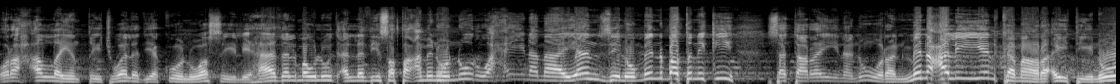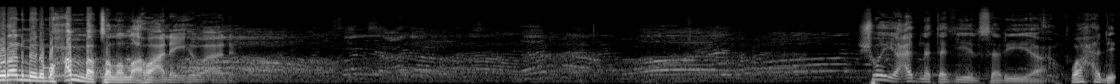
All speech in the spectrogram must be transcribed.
وراح الله ينطيك ولد يكون وصي لهذا المولود الذي سطع منه النور وحينما ينزل من بطنك سترين نورا من علي كما رأيت نورا من محمد صلى الله عليه وآله. شوية عدنا تذييل سريع. واحد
